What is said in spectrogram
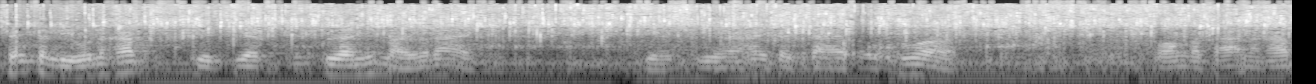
ใช้ตะหลิวนะครับเกลี่ยเกลือนิดหน่อยก็ได้เกลี่ยเกลือให้กระจายไปทั่วท้องกระทะนะครับ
